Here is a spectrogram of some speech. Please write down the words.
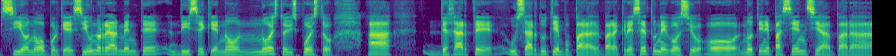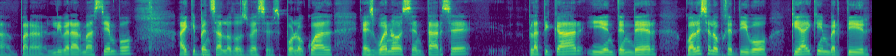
sí o no, porque si uno realmente dice que no, no estoy dispuesto a dejarte usar tu tiempo para, para crecer tu negocio o no tiene paciencia para, para liberar más tiempo, hay que pensarlo dos veces, por lo cual es bueno sentarse, platicar y entender cuál es el objetivo, qué hay que invertir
